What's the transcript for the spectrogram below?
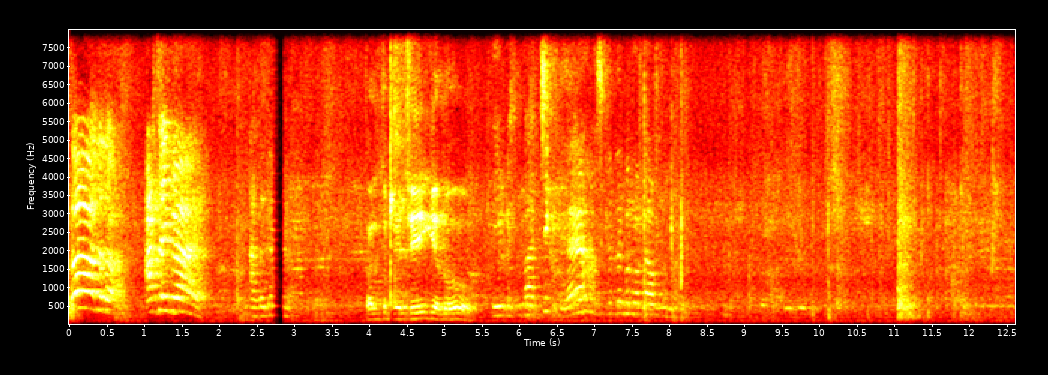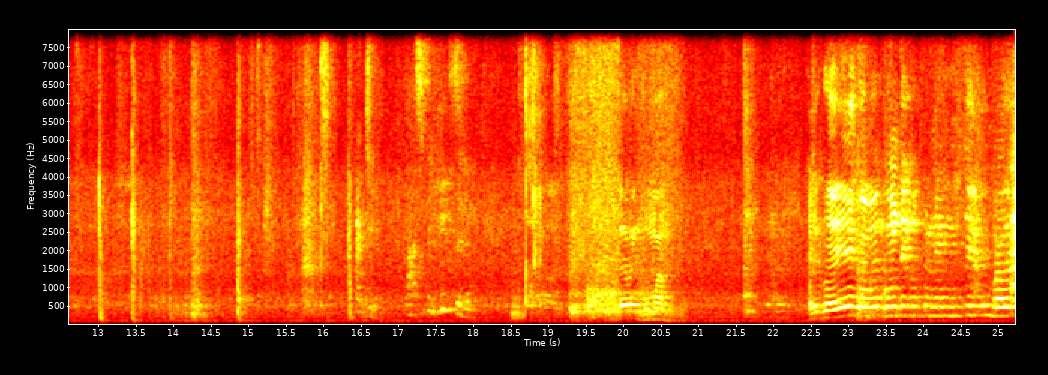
ও দাদা আসে গায় আদা তাহলে তো বেঁচেই গেল বাচ্চা কি রে আজকে তো বলতে হবে না আচ্ছা আজকে লিখছে রে তাহলে ঘুমান তাহলে কয়ে আমি ঘুম থেকে উঠে নিয়ে নিচে ভালো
